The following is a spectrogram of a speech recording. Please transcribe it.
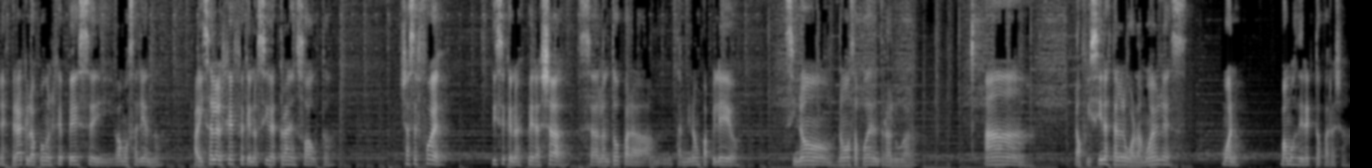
espera que lo ponga el GPS y vamos saliendo. Avisale al jefe que nos siga detrás en su auto. Ya se fue. Dice que nos espera ya. Se adelantó para terminar un papeleo. Si no, no vamos a poder entrar al lugar. Ah, ¿la oficina está en el guardamuebles? Bueno, vamos directo para allá.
